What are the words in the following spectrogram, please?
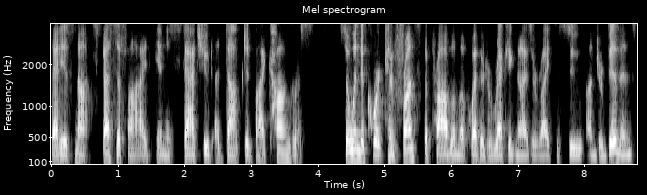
that is not specified in a statute adopted by Congress. So when the court confronts the problem of whether to recognize a right to sue under Bivens,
